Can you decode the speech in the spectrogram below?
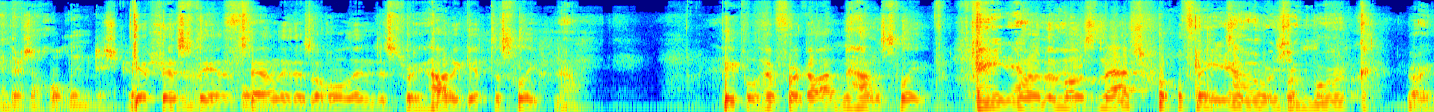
and there's a whole industry. Get this, Dan Stanley, there's a whole industry. How to get to sleep now. People have forgotten how to sleep. Eight One of the most natural things. Eight hours of work, Right.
